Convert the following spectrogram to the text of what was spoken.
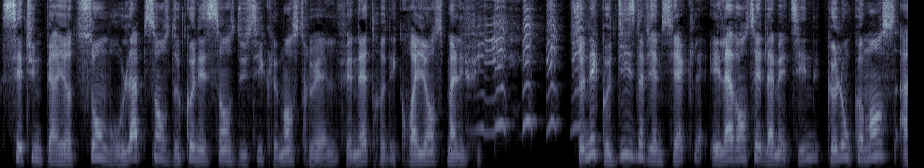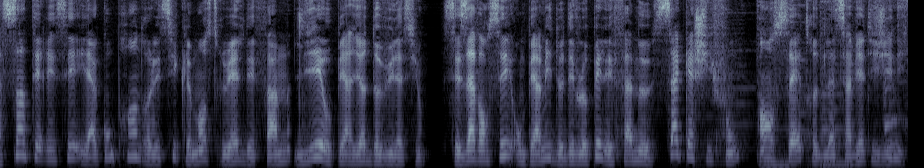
C'est une période sombre où l'absence de connaissance du cycle menstruel fait naître des croyances maléfiques. Ce n'est qu'au 19e siècle et l'avancée de la médecine que l'on commence à s'intéresser et à comprendre les cycles menstruels des femmes liés aux périodes d'ovulation. Ces avancées ont permis de développer les fameux sacs à chiffon, ancêtres de la serviette hygiénique.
